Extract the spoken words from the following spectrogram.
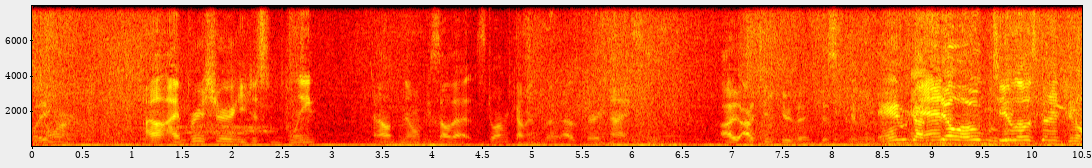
blink. storm. I, I'm pretty sure he just blinked. I don't know if he saw that storm coming, but that was very nice. I, I think he was anticipating. And we got And TLO moving. TLO's gonna gonna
